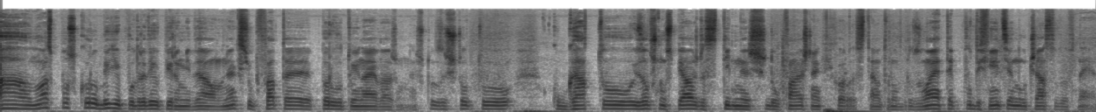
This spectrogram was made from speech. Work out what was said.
А, но аз по-скоро би ги подредил пирамидално. Някакси обхвата е първото и най-важно нещо, защото когато изобщо успяваш да стигнеш, да обхванеш някакви хора в системата на образование, те по дефиниция не участват в нея.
